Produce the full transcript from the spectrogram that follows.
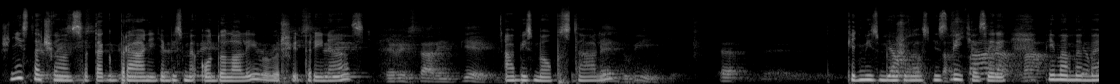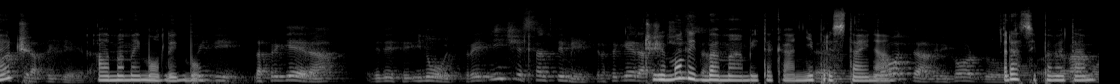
že nestačí len sa tak brániť, aby sme odolali vo verši 13, aby sme obstáli, keď my sme už vlastne zvíťazili. My máme meč, ale máme aj modlitbu. Čiže modlitba má byť taká neprestajná. Raz si pamätám,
